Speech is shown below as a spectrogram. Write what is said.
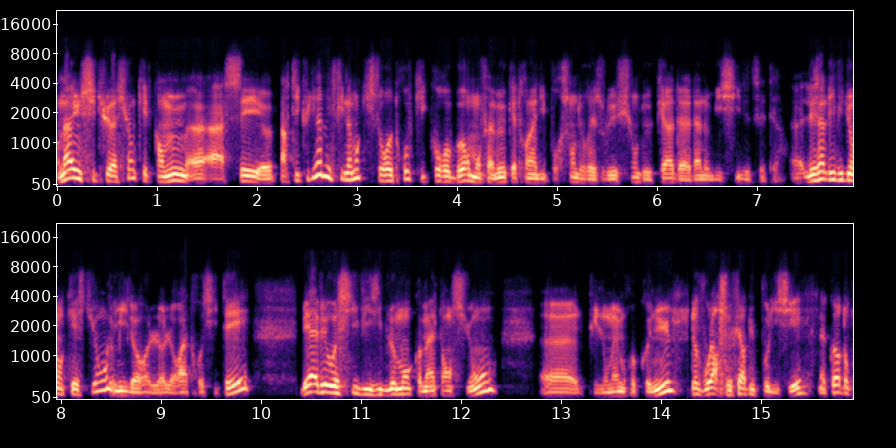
on a une situation qui est quand même euh, assez euh, particulière, mais finalement qui se retrouve, qui corrobore mon fameux 90% de résolution de cas d'un homicide, etc. Euh, les individus en question ont mis leur, atrocité, mais avaient aussi visiblement comme intention, puis ils l'ont même reconnu, de vouloir se faire du policier. D'accord? Donc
